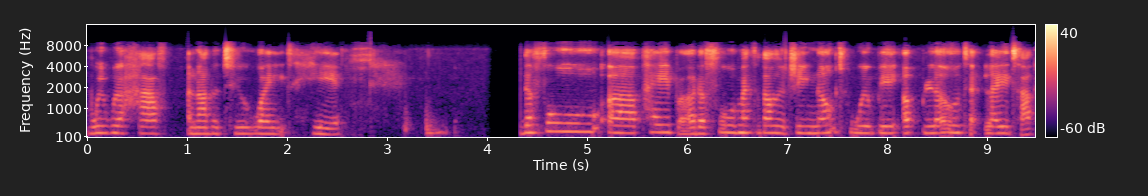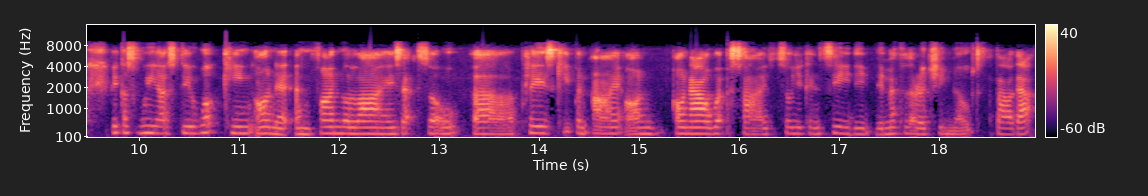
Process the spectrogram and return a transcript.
we will have another two ways here the full uh, paper, the full methodology note will be uploaded later because we are still working on it and finalize it. So uh, please keep an eye on, on our website so you can see the, the methodology note about that.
